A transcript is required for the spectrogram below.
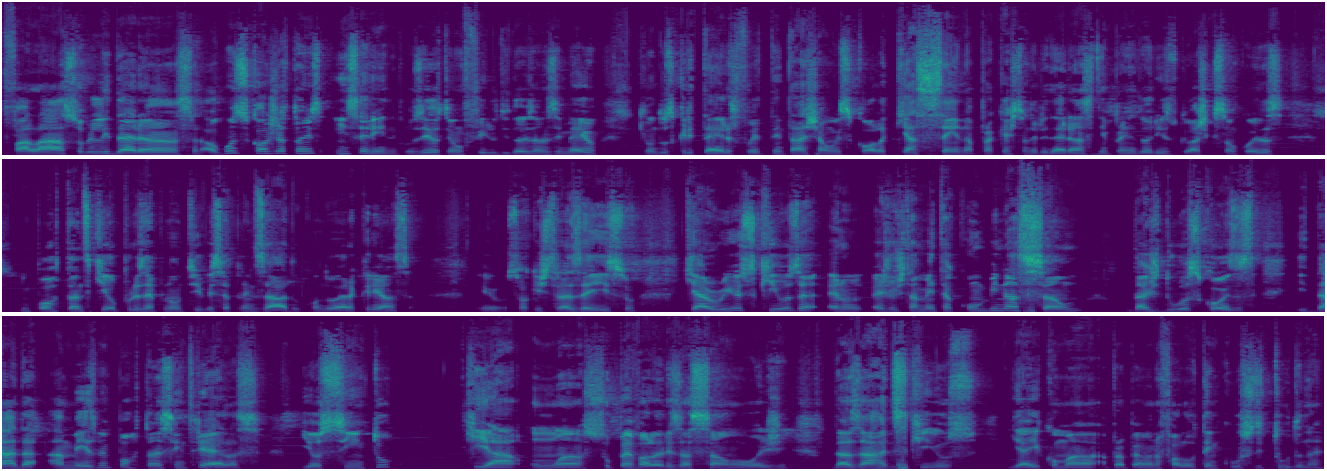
falar sobre liderança. Algumas escolas já estão inserindo. Inclusive, eu tenho um filho de dois anos e meio que um dos critérios foi tentar achar uma escola que acena para a questão de liderança, de empreendedorismo, que eu acho que são coisas importantes que eu, por exemplo, não tive esse aprendizado quando eu era criança. Eu só quis trazer isso, que a Real Skills é, é justamente a combinação das duas coisas e dada a mesma importância entre elas. E eu sinto que há uma supervalorização hoje das hard skills, e aí, como a própria Ana falou, tem curso de tudo, né?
